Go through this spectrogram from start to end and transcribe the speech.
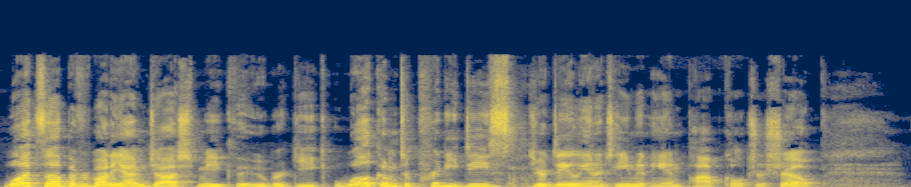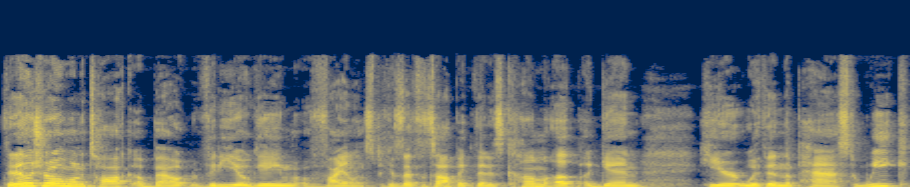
What's up, everybody? I'm Josh Meek, the Uber Geek. Welcome to Pretty Decent, your daily entertainment and pop culture show. Today on the show, I want to talk about video game violence because that's a topic that has come up again here within the past week.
